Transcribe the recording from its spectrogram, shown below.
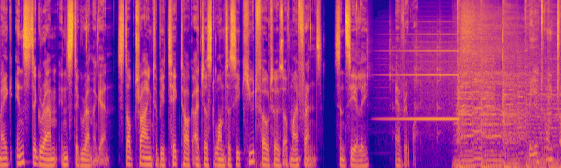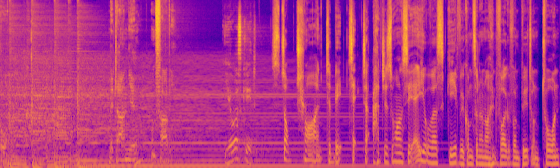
Make Instagram Instagram again. Stop trying to be TikTok. I just want to see cute photos of my friends. Sincerely, everyone. Bild und Ton. Mit Daniel und Fabi. Jo, was geht? Stop trying to be TikTok. I just want to see, ey, yo, was geht? Willkommen zu einer neuen Folge von Bild und Ton.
